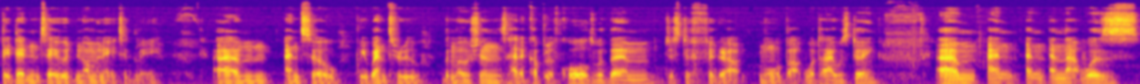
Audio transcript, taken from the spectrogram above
they didn't say who had nominated me. Um, and so we went through the motions, had a couple of calls with them just to figure out more about what I was doing. Um, and, and, and that was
